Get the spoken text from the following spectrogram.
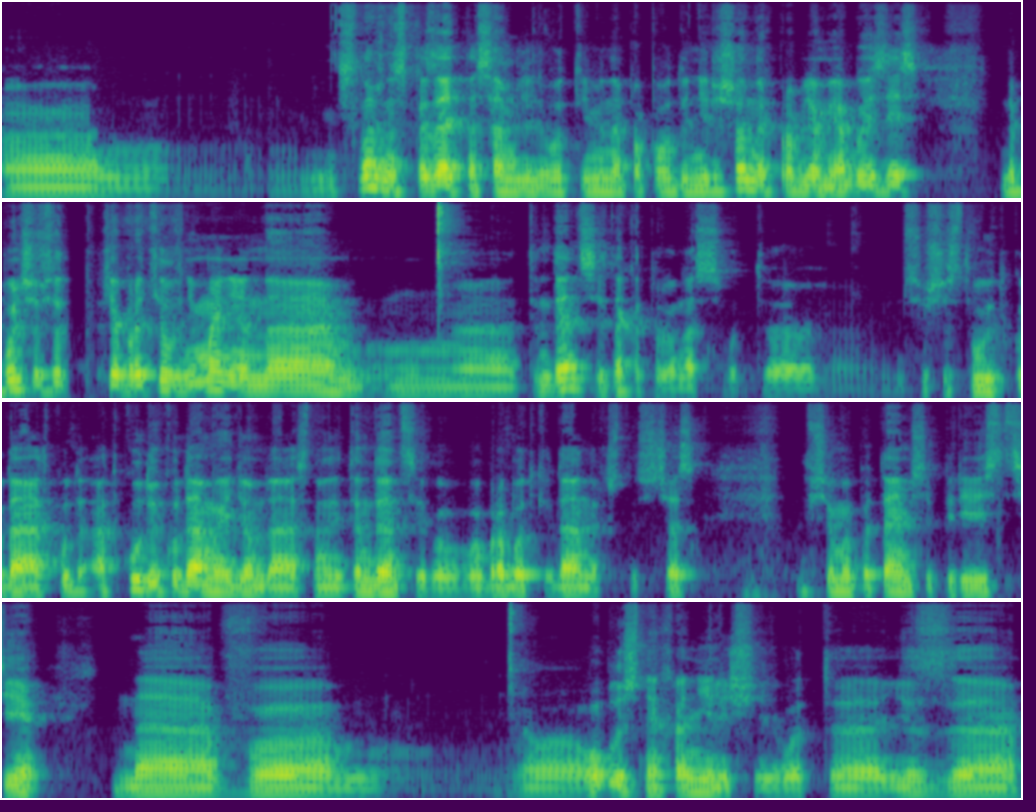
э, сложно сказать, на самом деле, вот именно по поводу нерешенных проблем. Я бы здесь да, больше все-таки обратил внимание на э, тенденции, да, которые у нас вот, э, существуют, куда, откуда, откуда и куда мы идем, да, основные тенденции в, в обработке данных, что сейчас все мы пытаемся перевести на, в э, облачное хранилище. И вот э, из э,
